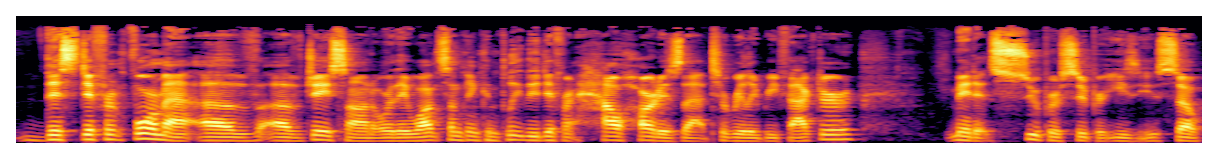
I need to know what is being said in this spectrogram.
this different format of of JSON or they want something completely different. How hard is that to really refactor? Made it super super easy. So,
